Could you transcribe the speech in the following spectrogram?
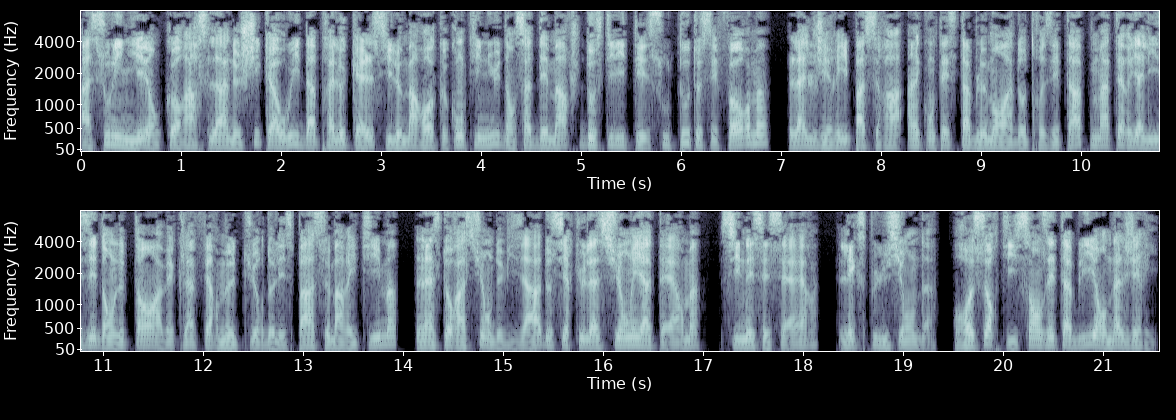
a souligné encore Arslan Chikaoui d'après lequel si le Maroc continue dans sa démarche d'hostilité sous toutes ses formes, l'Algérie passera incontestablement à d'autres étapes matérialisées dans le temps avec la fermeture de l'espace maritime, l'instauration de visas de circulation et à terme, si nécessaire, l'expulsion de ressortissants établis en Algérie.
